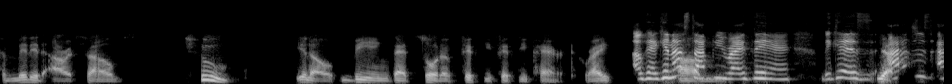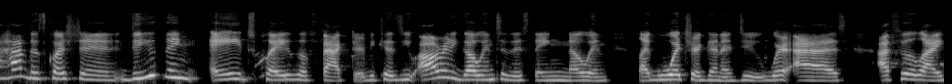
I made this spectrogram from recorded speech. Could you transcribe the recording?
committed ourselves to, you know, being that sort of 50-50 parent, right? okay can i stop Um, you right there because Yeah. i just i have this question do you think age plays a factor because you already go into this thing knowing like what you're gonna do whereas i feel like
